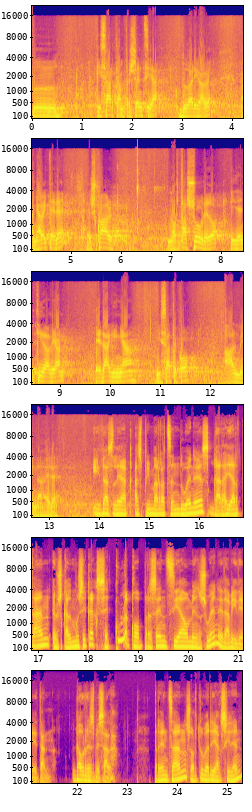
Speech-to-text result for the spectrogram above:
mm, izartean presentzia, dudari gabe, baina baita ere, eskual nortasur edo identidadean eragina izateko ahalmena ere. Idazleak azpimarratzen duenez, garai hartan euskal musikak sekulako presentzia omen zuen edabideetan. Gaur ez bezala. Prentzan sortu berriak ziren,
